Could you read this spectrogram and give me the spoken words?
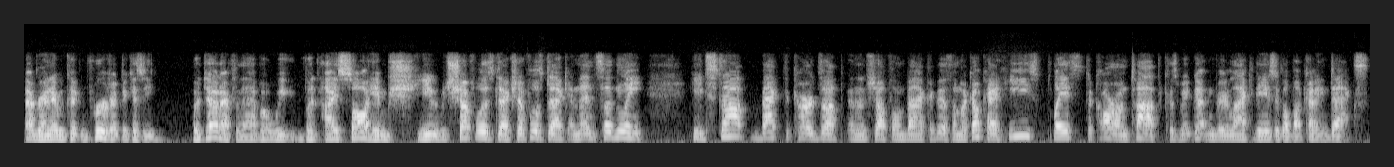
Now, granted, we couldn't prove it because he put down after that, but we but I saw him sh- he would shuffle his deck, shuffle his deck, and then suddenly he'd stop, back the cards up, and then shuffle them back like this. I'm like, okay, he's placed the car on top because we've gotten very lackadaisical about cutting decks.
